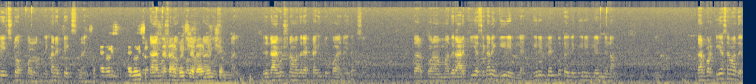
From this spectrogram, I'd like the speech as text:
টেক্সট অফ করলাম এখানে টেক্সট নাই। ডাইমেনশন অফ করলাম ডাইমেনশন ডাইমেনশন নাই। এই যে ডাইমেনশন আমাদের একটা কিন্তু হয় নাই দেখছ? তারপর আমাদের আর কি আছে এখানে? গিরিড লাইন গিরিড লাইন কোথায়? যে গিরিড লাইন নিলাম। তারপর কি আছে আমাদের?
